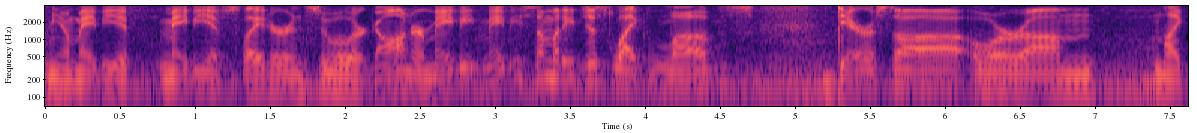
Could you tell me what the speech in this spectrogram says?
you know maybe if maybe if Slater and Sewell are gone, or maybe maybe somebody just like loves Darrisaw or um, like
